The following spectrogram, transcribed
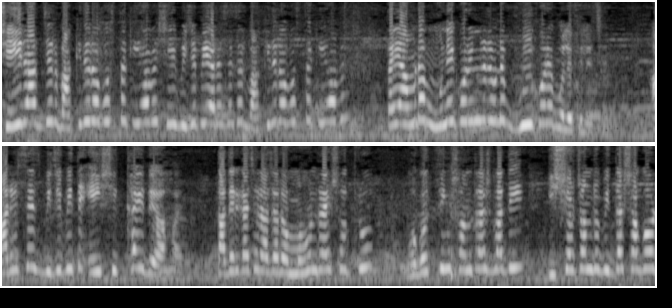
সেই রাজ্যের বাকিদের অবস্থা কি হবে? সেই বিজেপি আর এর বাকিদের অবস্থা কি হবে? তাই আমরা মনে করি না ওটা ভুল করে বলে ফেলেছেন। আরএসএস বিজেপিতে এই শিক্ষাই দেওয়া হয়। তাদের কাছে রাজা রামমোহন রায় শত্রু, ভগৎ সিং সন্ত্রাসবাদী, ঈশ্বরচন্দ্র বিদ্যাসাগর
